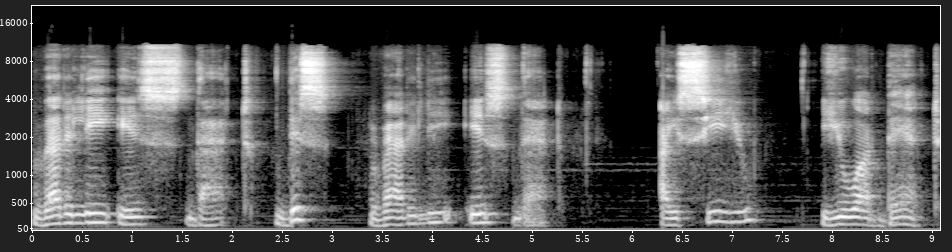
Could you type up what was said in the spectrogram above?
verily is that. This verily is that. I see you, you are that.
